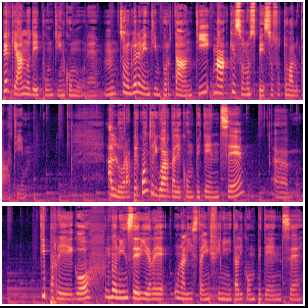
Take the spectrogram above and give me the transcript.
perché hanno dei punti in comune. Mm? Sono due elementi importanti ma che sono spesso sottovalutati. Allora, per quanto riguarda le competenze, eh, ti prego non inserire una lista infinita di competenze.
